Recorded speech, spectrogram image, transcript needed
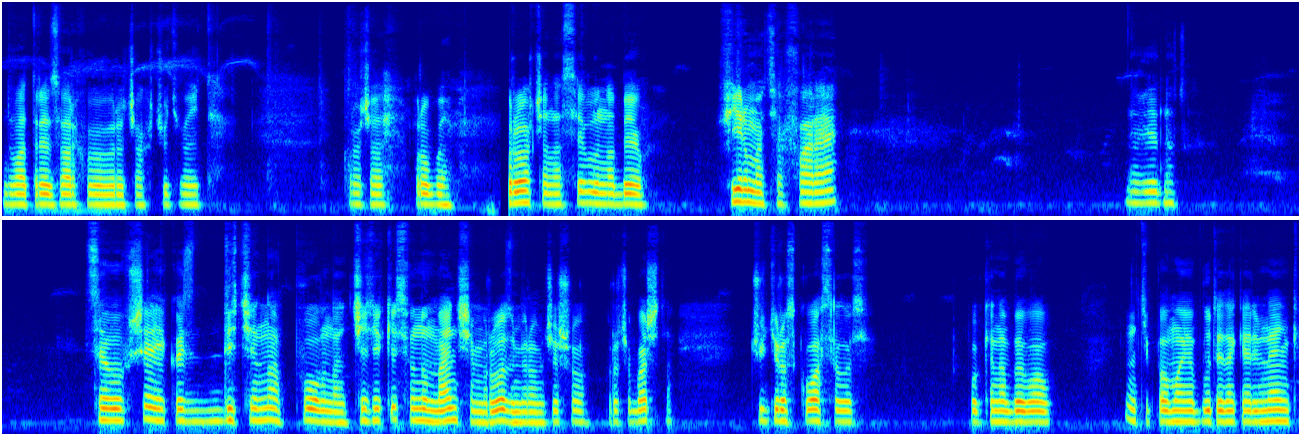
2-3 зверху в речах чуть вийти. Коротше, пробуємо. Коротше, на силу набив. Фірма ця Фаре. Не видно тут. Це взагалі якась дичина повна. Чи якесь воно меншим розміром, чи що. Коротше, бачите, чуть розквасилось, поки набивав. Ну, типа, має бути таке рівненьке.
